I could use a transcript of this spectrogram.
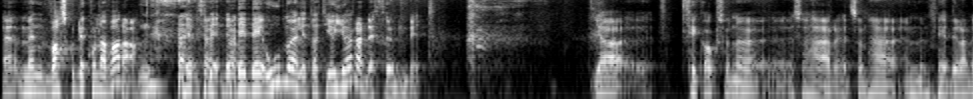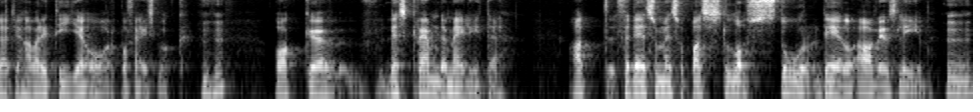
Eh, Men vad skulle det kunna vara? det, det, det, det är omöjligt att göra det fyndigt. Jag fick också nu eh, så här ett sån här meddelande att jag har varit tio år på Facebook. Mhm. Och eh, det skrämde mig lite. Att, för det är som en så pass stor del av ens liv Mm.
